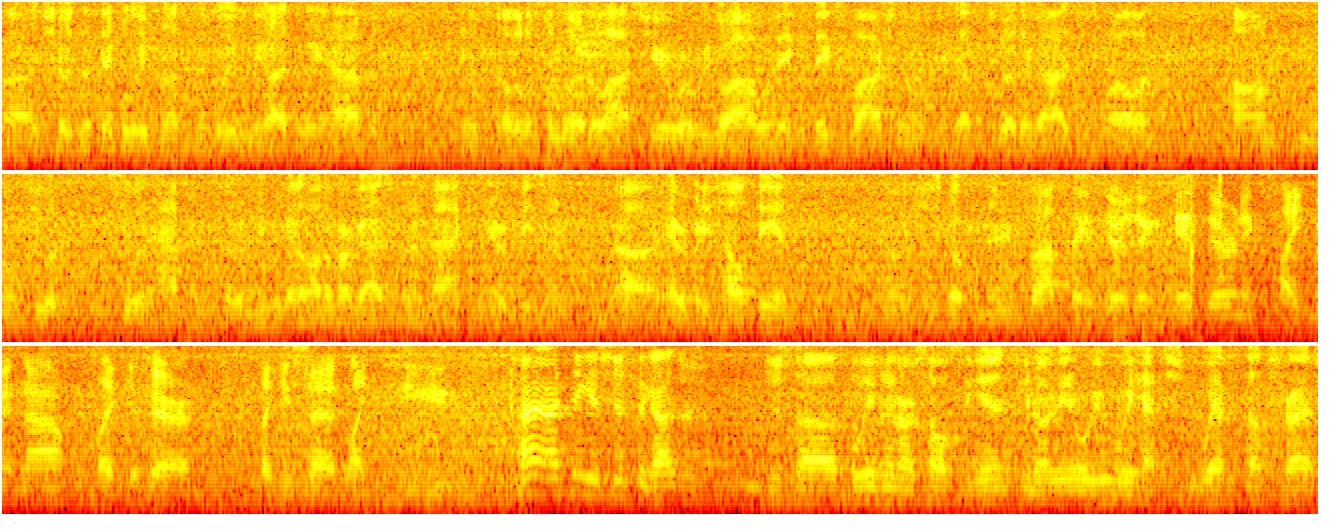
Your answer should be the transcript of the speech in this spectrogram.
uh, it shows that they believe in us and they believe in the guys that we have. And you know, it's a little similar to last year where we go out and we make a big splash and we pick up two other guys as well. And um, you know we'll see what we'll see what happens. But I mean we got a lot of our guys coming back and everybody's doing, uh, everybody's healthy and you know just go from there. Last thing is there is there an excitement now? Like is there like you said like you. I, I think it's just the guys are just uh, believing in ourselves again. You know what I mean? We, we had we had a tough stretch.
